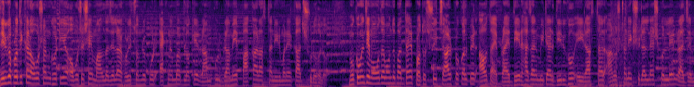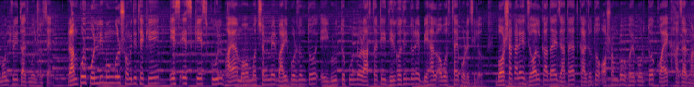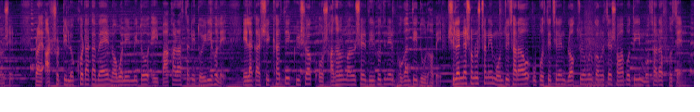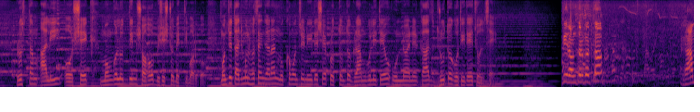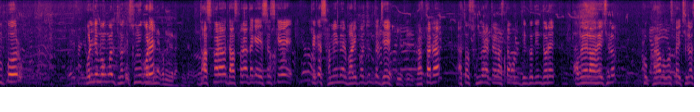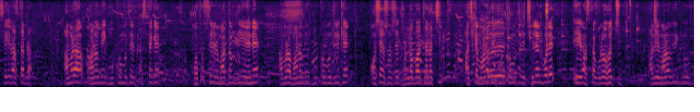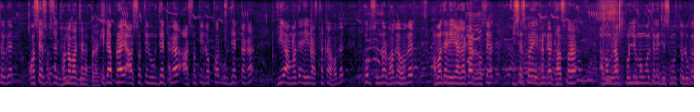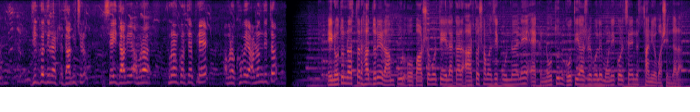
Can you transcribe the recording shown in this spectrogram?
দীর্ঘ প্রতীক্ষার অবসান ঘটিয়ে অবশেষে মালদা জেলার হরিশ্চন্দ্রপুর এক নম্বর ব্লকের রামপুর গ্রামে পাকা রাস্তা নির্মাণের কাজ শুরু হলো। মুখ্যমন্ত্রী মমতা বন্দ্যোপাধ্যায়ের পথশ্রী চার প্রকল্পের আওতায় প্রায় দেড় হাজার মিটার দীর্ঘ এই রাস্তার আনুষ্ঠানিক শিলান্যাস করলেন রাজ্যের মন্ত্রী তাজমুল হোসেন। রামপুর পল্লী মঙ্গল সমিতি থেকে S S K school via Mohammad শামীমের বাড়ি পর্যন্ত এই গুরুত্বপূর্ণ রাস্তাটি দীর্ঘদিন ধরে বেহাল অবস্থায় পড়েছিল। বর্ষাকালে জল কাদায় যাতায়াত কার্যত অসম্ভব হয়ে পড়ত কয়েক হাজার মানুষের। প্রায় আটষট্টি লক্ষ টাকা ব্যয়ে নবনির্মিত এই পাকা রাস্তাটি তৈরি হলে এলাকার শিক্ষার্থী, কৃষক ও সাধারণ মানুষের দীর্ঘদিনের ভোগান্তি দূর হবে। শিলান্যাস অনুষ্ঠানে মন্ত্রী ছাড়াও উপস্থিত ছিলেন ব্লক তৃণমূল কংগ্রেসের সভাপতি মোশাররফ হোসেন। রুস্তাম আলী ও শেখ মঙ্গল উদ্দিন সহ বিশিষ্ট ব্যক্তিবর্গ। মন্ত্রী তাজমুল হোসেন জানান, মুখ্যমন্ত্রীর নির্দেশে প্রত্যন্ত গ্রামগুলিতেও উন্নয়নের কাজ দ্রুত গতিতে চলছে। অন্তর্গত রামপুর পল্লীমঙ্গল থেকে শুরু করে দাসপাড়া দাসপাড়া থেকে এসএসকে থেকে শামীমের বাড়ি পর্যন্ত যে রাস্তাটা, এত সুন্দর একটা রাস্তা দীর্ঘদিন ধরে অবহেলা হয়েছিল, খুব খারাপ অবস্থায় ছিল সেই রাস্তাটা। আমরা মানবিক মুখ্যমন্ত্রীর কাছ থেকে পথশ্রীর মাধ্যম দিয়ে এনে আমরা মানবিক মুখ্যমন্ত্রীকে অশেষ অশেষ ধন্যবাদ জানাচ্ছি। আজকে মানবিক মুখ্যমন্ত্রী ছিলেন বলে এই রাস্তাগুলো হচ্ছে। আমি মানবিক মুক্তিকে অশেষ অশেষ ধন্যবাদ জানাচ্ছি এটা প্রায় আটষট্টির ঊর্ধ্বের টাকা আটষট্টি লক্ষর ঊর্ধ্বের টাকা দিয়ে আমাদের এই রাস্তাটা হবে। খুব সুন্দরভাবে হবে। আমাদের এই এলাকার রোষের বিশেষ করে এখানকার দাসপাড়া এবং রাম- পল্লীমঙ্গল থেকে যে সমস্ত লোকের দীর্ঘদিনের একটা দাবি ছিল সেই দাবি আমরা পূরণ করতে পেয়ে আমরা খুবই আনন্দিত। এই নতুন রাস্তার হাত ধরে রামপুর ও পার্শ্ববর্তী এলাকার আর্থসামাজিক উন্নয়নে এক নতুন গতি আসবে বলে মনে করছেন স্থানীয় বাসিন্দারা।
